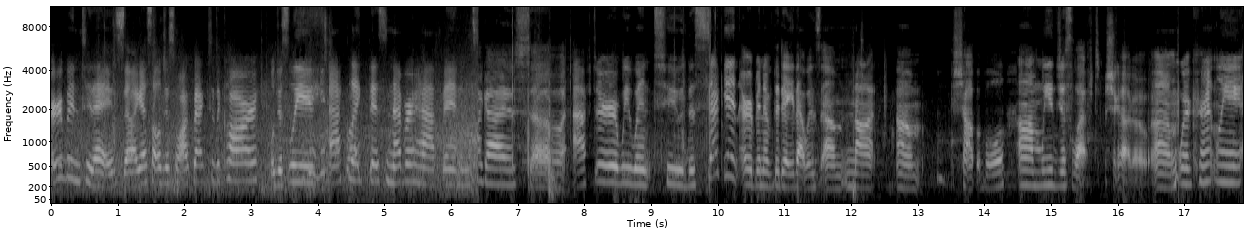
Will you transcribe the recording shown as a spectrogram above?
Urban today. So I guess I'll just walk back to the car. We'll just leave. Act like this never happened. Hi guys, so after we went to the second Urban of the day that was um, not um, shoppable. Um, we just left Chicago. Um, we're currently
